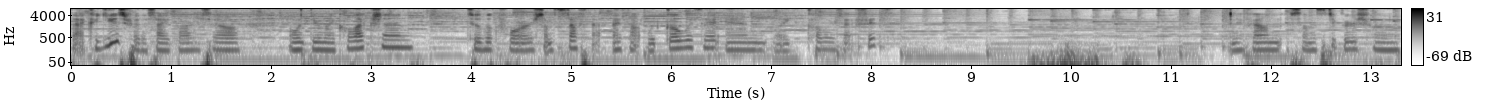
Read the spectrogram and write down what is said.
that I could use for the sidebar. So I went through my collection to look for some stuff that I thought would go with it and like colors that fit. And I found some stickers from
